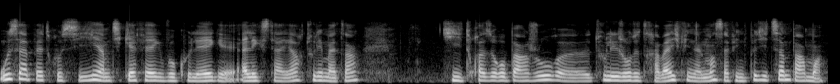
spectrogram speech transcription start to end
Ou ça peut être aussi un petit café avec vos collègues à l'extérieur tous les matins, qui 3 euros par jour, euh, tous les jours de travail, finalement, ça fait une petite somme par mois.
